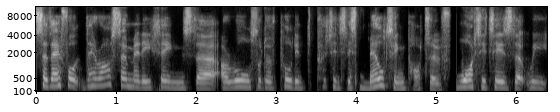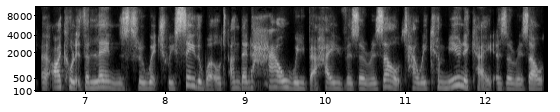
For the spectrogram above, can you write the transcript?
So therefore, there are so many things that are all sort of pulled into put into this melting pot of what it is that we uh, I call it the lens through which we see the world, and then how we behave as a result, how we communicate as a result.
